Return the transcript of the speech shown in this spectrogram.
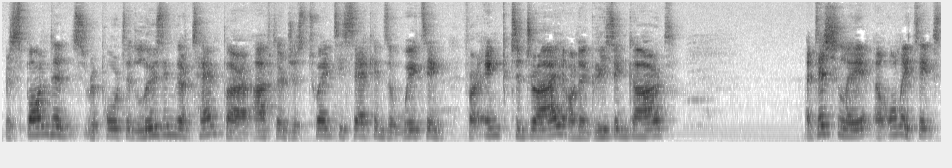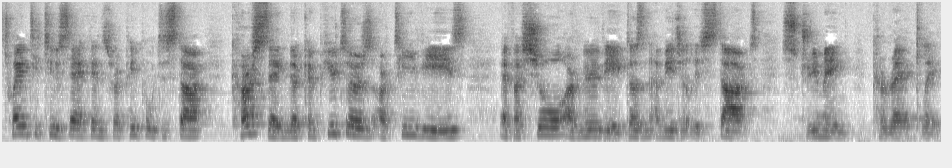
Respondents reported losing their temper after just 20 seconds of waiting for ink to dry on a greeting card. Additionally, it only takes 22 seconds for people to start cursing their computers or TVs if a show or movie doesn't immediately start streaming correctly.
